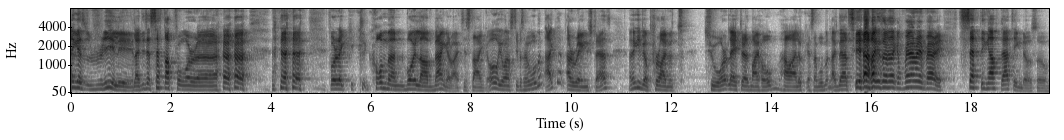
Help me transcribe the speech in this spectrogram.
it gets really like this is set up for. Uh, for a common boy love manga, right? It's like, oh, you want to sleep as a woman? I can arrange that. I can give you a private tour later at my home, how I look as a woman. Like that's yeah, like it's like a very, very setting up that thing though. So,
